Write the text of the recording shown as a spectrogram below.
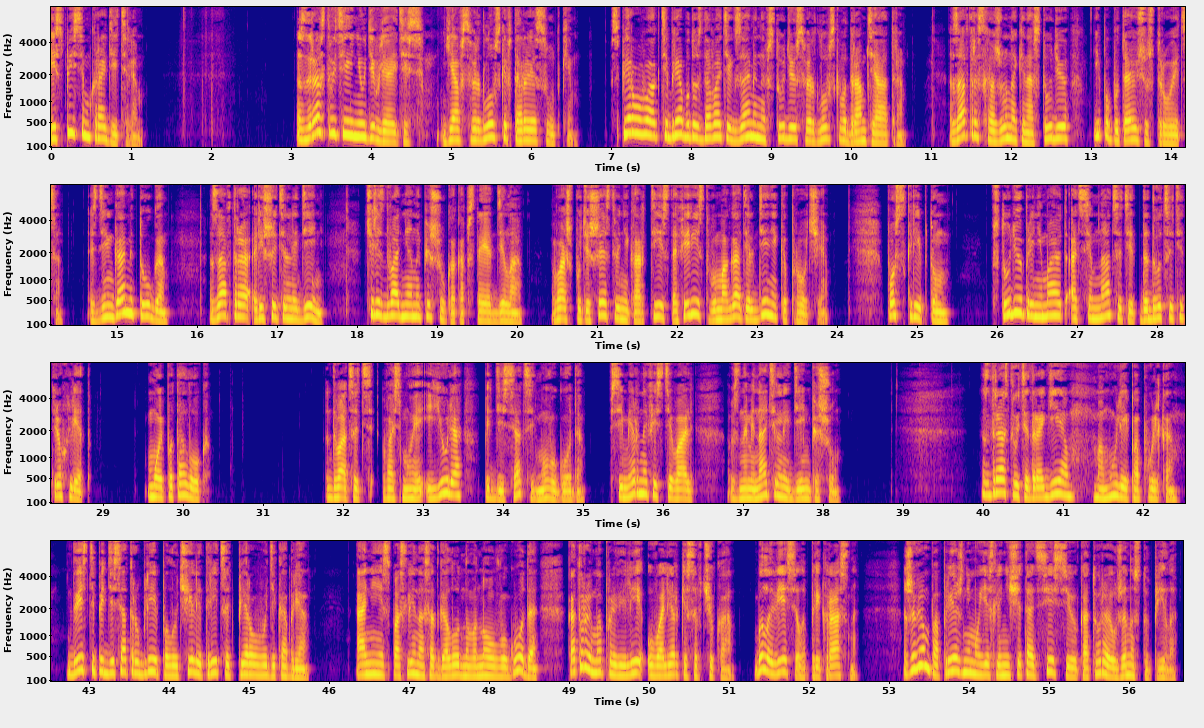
Из писем к родителям. Здравствуйте и не удивляйтесь. Я в Свердловске вторые сутки. С 1 октября буду сдавать экзамены в студию Свердловского драмтеатра. Завтра схожу на киностудию и попытаюсь устроиться. С деньгами туго. Завтра решительный день. Через два дня напишу, как обстоят дела. Ваш путешественник, артист, аферист, вымогатель денег и прочее. Постскриптум. В студию принимают от 17 до 23 лет. Мой потолок. 28 июля 57 года. Всемирный фестиваль. В знаменательный день пишу. Здравствуйте, дорогие мамуля и папулька. 250 рублей получили 31 декабря. Они спасли нас от голодного Нового года, который мы провели у Валерки Савчука. Было весело, прекрасно. Живем по-прежнему, если не считать сессию, которая уже наступила.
